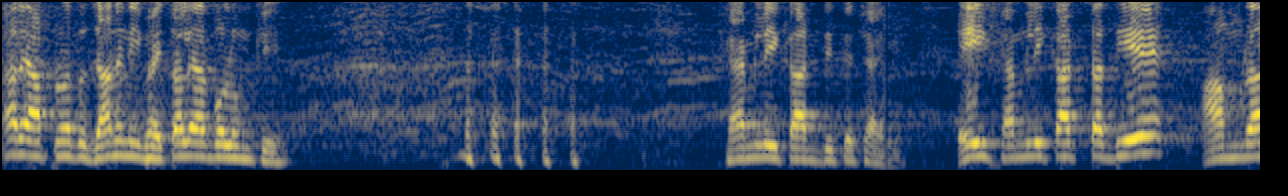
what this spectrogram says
আরে আপনারা তো জানেনই ভাই, তাহলে আর বলুন কি? ফ্যামিলি কার্ড দিতে চাই। এই ফ্যামিলি কার্ডটা দিয়ে আমরা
